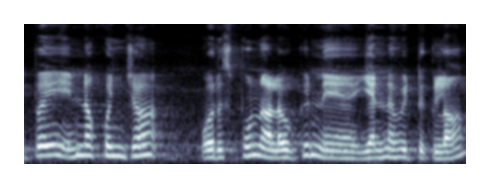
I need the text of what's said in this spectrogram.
இப்போ இன்னும் கொஞ்சம் ஒரு ஸ்பூன் அளவுக்கு நெ எண்ணெய் விட்டுக்கலாம்.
